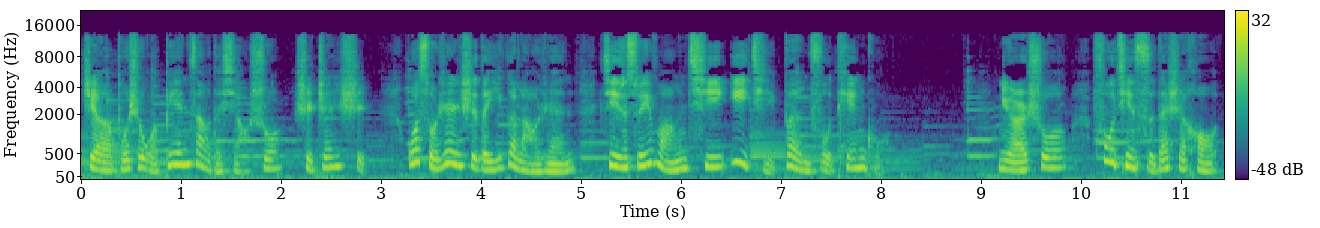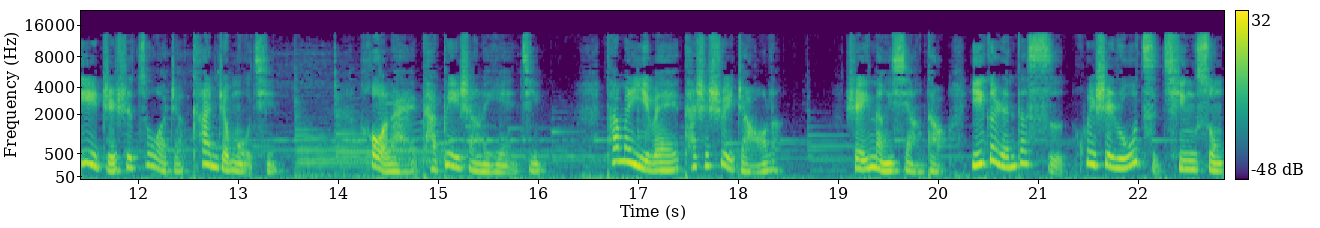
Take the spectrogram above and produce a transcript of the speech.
这不是我编造的小说，是真事。我所认识的一个老人，紧随亡妻一起奔赴天国。女儿说，父亲死的时候一直是坐着看着母亲，后来他闭上了眼睛，他们以为他是睡着了。谁能想到，一个人的死会是如此轻松，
